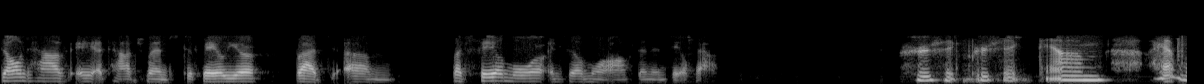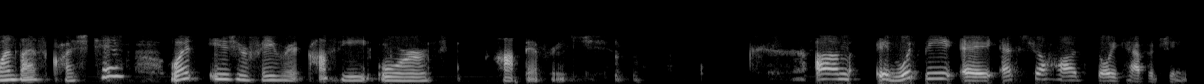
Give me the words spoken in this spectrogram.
Don't have a attachment to failure, but um, but fail more and fail more often and fail fast. Perfect, perfect. Um, I have one last question. What is your favorite coffee or hot beverage? Um, it would be a extra hot soy cappuccino.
